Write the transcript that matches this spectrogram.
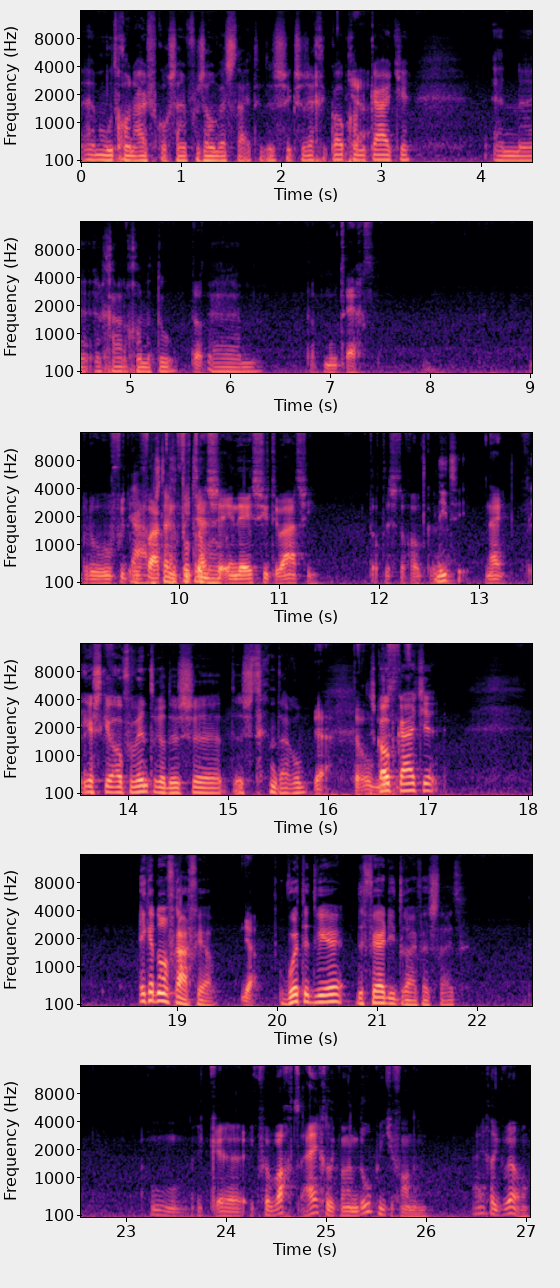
uh, moet gewoon uitverkocht zijn voor zo'n wedstrijd. Dus ik zou zeggen, koop gewoon ja. een kaartje en, uh, en, ga er gewoon naartoe. Dat, um, dat moet echt. Ik bedoel, hoe, ja, hoe vaak komt Vitesse in deze situatie? Dat is toch ook... Uh, niet nee. de eerste keer overwinteren, dus, dus daarom. Ja, daarom dus koop kaartje. Ik heb nog een vraag voor jou. Ja. Wordt dit weer de Verdi Drive-wedstrijd? Oeh, ik, ik verwacht eigenlijk wel een doelpuntje van hem. Eigenlijk wel.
